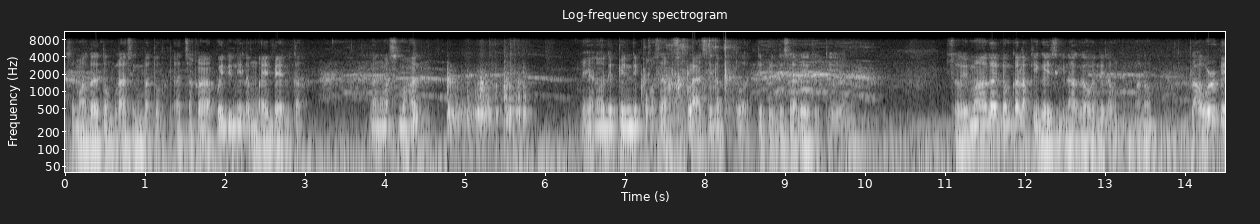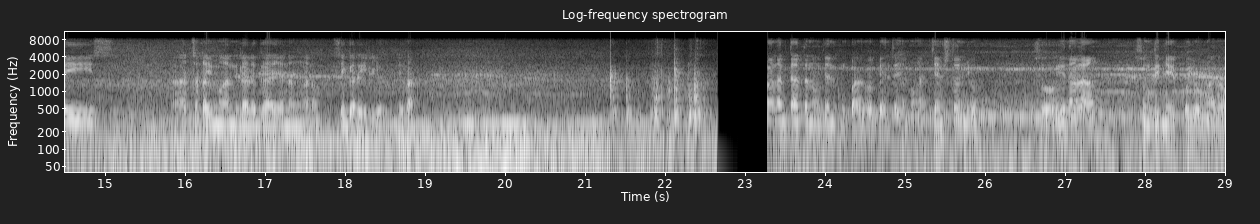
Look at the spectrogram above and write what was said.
sa mga ganitong klaseng bato at saka pwede nilang maibenta ng mas mahal. Ayan o, depende po kasi sa klase ng bato at depende sa rarity. Ayan. o. So, yung mga ganitong kalaki guys, ginagawa nilang ano, flower base, at saka yung mga nilalagayan ng ano, sigarilyo, di ba? Mga nagtatanong dyan kung paano mabenta yung mga gemstone nyo. So, yun na lang. Sundin nyo po yung ano,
